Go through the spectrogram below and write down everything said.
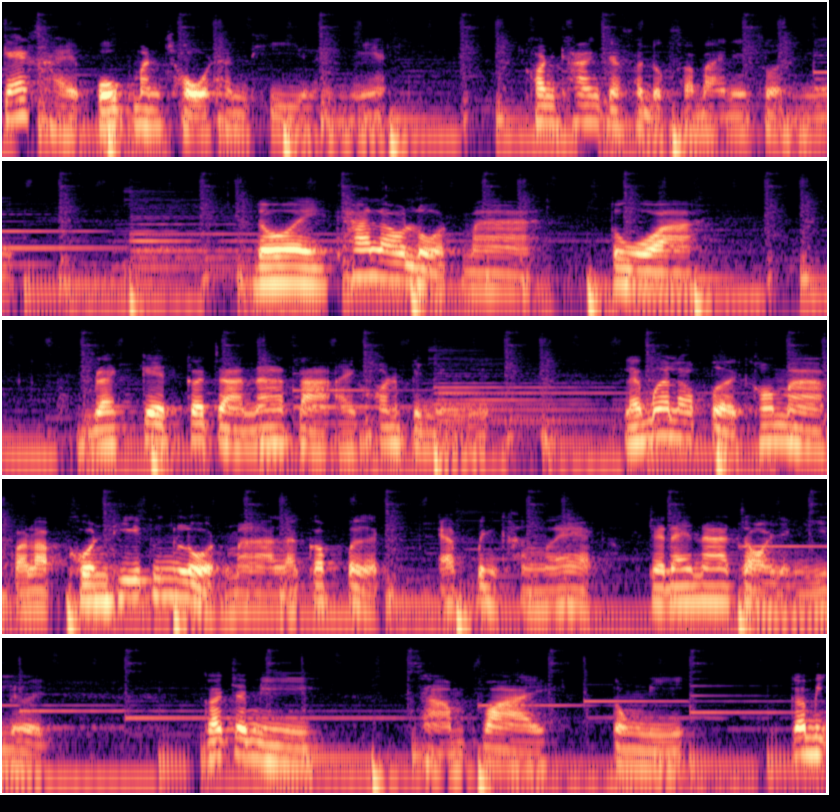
แก้ไขปุ๊บ มันโชว์ทันทีอะไรเงี้ย ค่อนข้างจะสะดวกสบายในส่วนนี้ โดยถ้าเราโหลดมาตัว bracket ก็จะหน้าตาไอคอนเป็นอย่างนี้ และเมื่อเราเปิดเข้ามาสำหรับคนที่เพิ่งโหลดมา แล้วก็เปิดแอปเป็นครั้งแรก จะได้หน้าจออย่างนี้เลย ก็จะมี 3 ไฟล์ตรงนี้ ก็มี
